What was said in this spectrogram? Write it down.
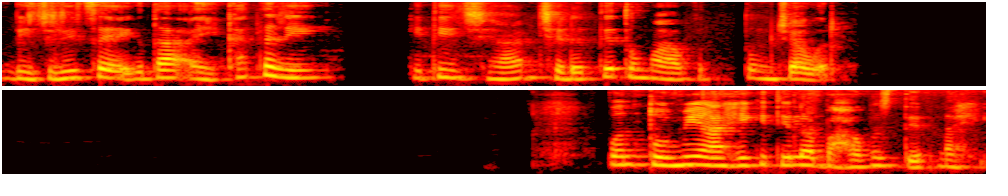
बिजलीचं एकदा ऐका तरी किती जान छिडकते तुम्हा तुमच्यावर. पण तुम्ही आहे की तिला भावच देत नाही.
